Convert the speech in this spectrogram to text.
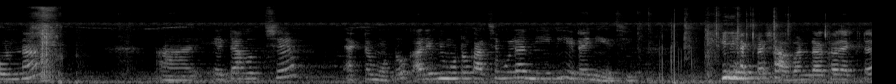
ওড়না, আর এটা হচ্ছে একটা মোটক, আর এমনি মোটক আছে বলে আর নিয়ে নিই এটাই নিয়েছি। একটা সাবান রাখার একটা,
